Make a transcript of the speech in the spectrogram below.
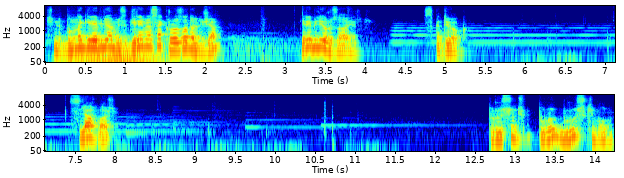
Şimdi bununla girebiliyor muyuz? Giremiyorsak Rose'a döneceğim. Girebiliyoruz hayır. Sıkıntı yok. Silah var. Bruce'un Bruce, Bruce kim oğlum?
